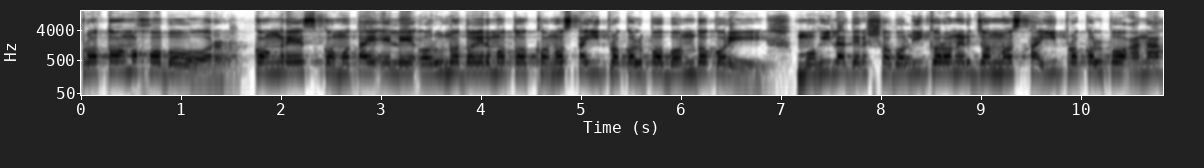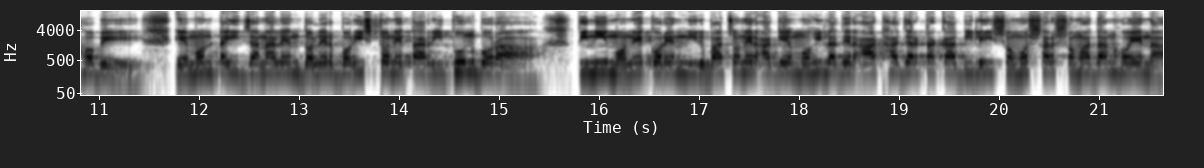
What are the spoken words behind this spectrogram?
প্রথম খবর, কংগ্রেস ক্ষমতায় এলে অরুণোদয়ের মতো ক্ষণস্থায়ী প্রকল্প বন্ধ করে। মহিলাদের সবলীকরণের জন্য স্থায়ী প্রকল্প আনা হবে। এমনটাই জানালেন দলের বরিষ্ঠ নেতা রিপুন বরা। তিনি মনে করেন নির্বাচনের আগে মহিলাদের আট হাজার টাকা দিলেই সমস্যার সমাধান হয় না।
